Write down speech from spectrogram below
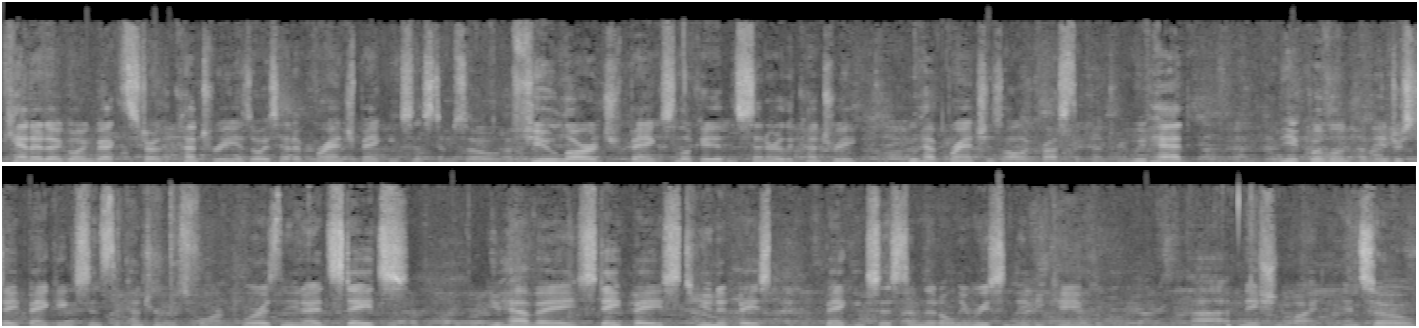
Canada, going back to the start of the country, has always had a branch banking system. So, a few large banks located in the center of the country who have branches all across the country. We've had the equivalent of interstate banking since the country was formed. Whereas in the United States, you have a state based, unit based banking system that only recently became uh, nationwide. And so,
